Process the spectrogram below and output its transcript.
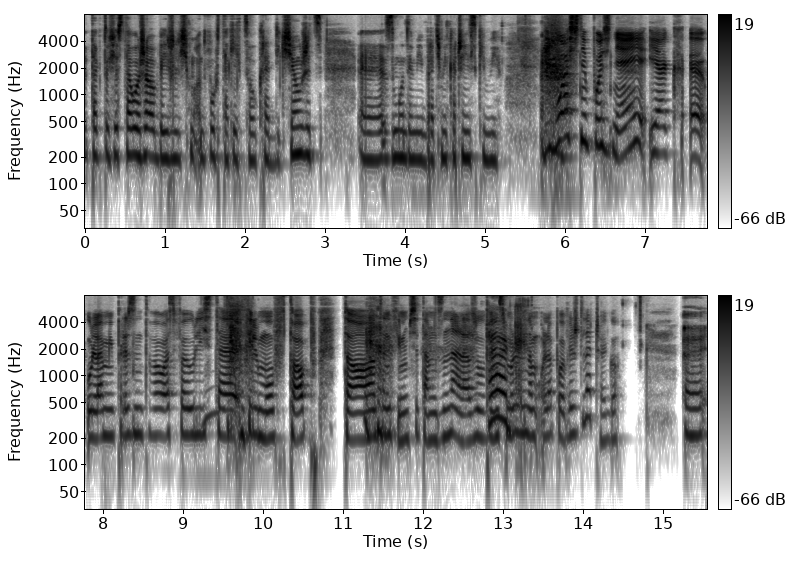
y, tak to się stało, że obejrzeliśmy o dwóch takich, co ukradli księżyc z młodymi braćmi Kaczyńskimi. Właśnie później, jak Ula mi prezentowała swoją listę filmów top, to ten film się tam znalazł, tak. więc może nam Ula powiesz dlaczego. E,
